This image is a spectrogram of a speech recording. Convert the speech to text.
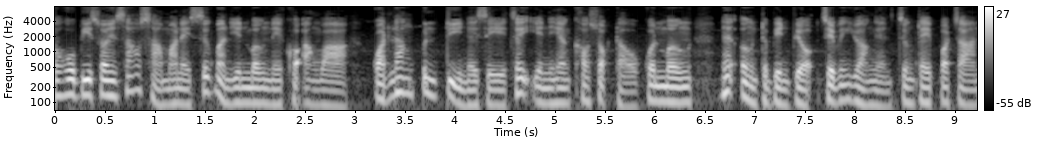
ลโฮบีซอยเศร้าสามมาในซึกมันยินเมืองในขออังว่ากวาดล่างปืนตีในสีใจเอียนแหงเข้าสอกเต่ากวนเมืองและเอิงตะบียนเปียวเจวิงยางเงินจึงได้ประจาน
